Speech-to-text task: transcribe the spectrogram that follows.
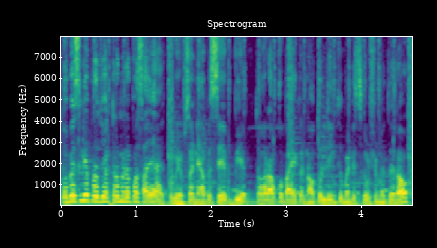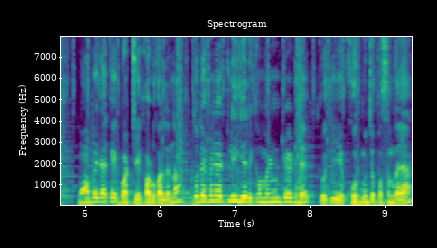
तो इसलिए प्रोजेक्टर मेरे पास आया है तो वेबसाइट यहाँ पे सेफ़ भी है। तो अगर आपको बाय करना हो तो लिंक मैं डिस्क्रिप्शन में दे रहा हूँ। वहाँ पे जाके एक बार चेकआउट कर लेना। तो डेफिनेटली ये रिकमेंडेड है, क्योंकि ये खुद मुझे पसंद आया।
